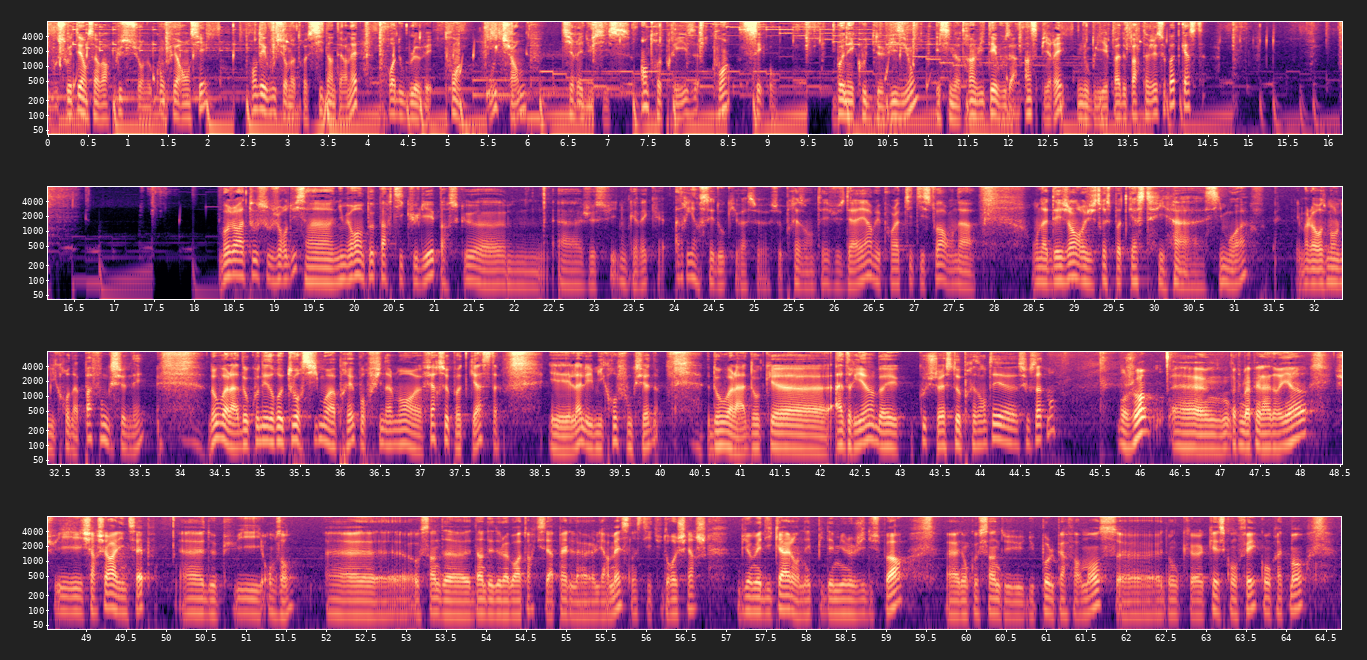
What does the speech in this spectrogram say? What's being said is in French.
Si vous souhaitez en savoir plus sur nos conférenciers, rendez-vous sur notre site internet www.wichamp-entreprise.co. Bonne écoute de Vision et si notre invité vous a inspiré, n'oubliez pas de partager ce podcast. Bonjour à tous, aujourd'hui c'est un numéro un peu particulier parce que euh, euh, je suis donc avec Adrien Cedo qui va se, présenter juste derrière, mais pour la petite histoire, on a, on a déjà enregistré ce podcast il y a six mois, et malheureusement, le micro n'a pas fonctionné. Donc voilà, donc on est de retour six mois après pour finalement euh, faire ce podcast. Et là, les micros fonctionnent. Donc voilà, donc euh, Adrien, bah, écoute, je te laisse te présenter euh, succinctement. Bonjour, donc je m'appelle Adrien, je suis chercheur à l'INSEP depuis 11 ans. Au sein d'un des deux laboratoires qui s'appelle l'IRMES, l'Institut de recherche biomédicale en épidémiologie du sport, euh, donc au sein du, pôle performance. Euh, donc euh, qu'est-ce qu'on fait concrètement?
